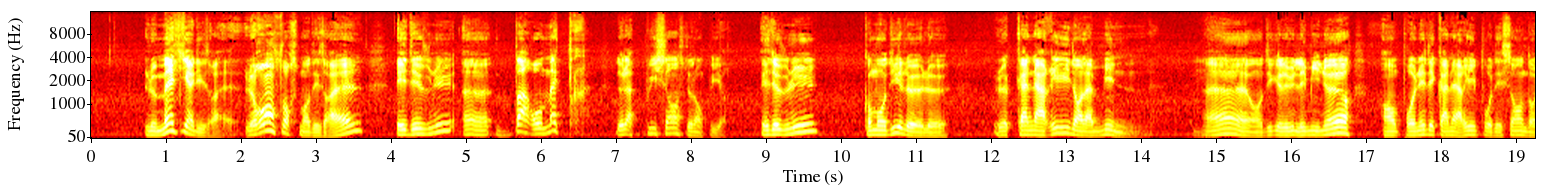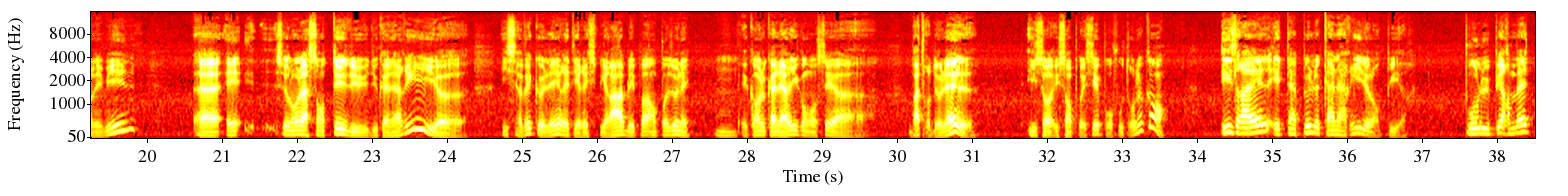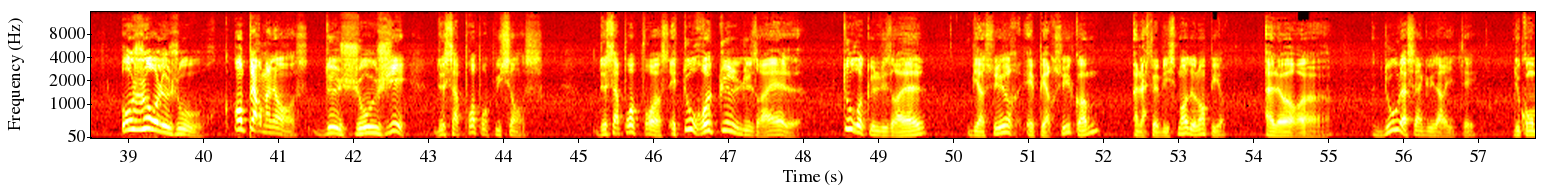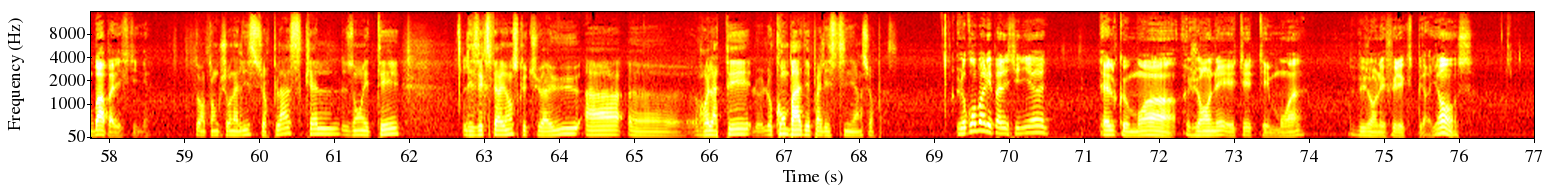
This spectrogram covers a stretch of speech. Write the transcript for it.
Le maintien d'Israël, le renforcement d'Israël est devenu un baromètre de la puissance de l'Empire, est devenu, comme on dit, le, le, canari dans la mine. Hein, on dit que les mineurs en prenaient des canaris pour descendre dans les mines, euh, et selon la santé du, canari, euh, il savait que l'air était respirable et pas empoisonné. Hmm. Et quand le canari commençait à battre de l'aile, il s'empressait pour foutre le camp. Israël est un peu le canari de l'Empire, pour lui permettre au jour le jour, en permanence, de jauger de sa propre puissance, de sa propre force. Et tout recul d'Israël, tout recul d'Israël, bien sûr, est perçu comme un affaiblissement de l'Empire. Alors, euh, d'où la singularité du combat palestinien. En tant que journaliste sur place, quelles ont été les expériences que tu as eues à euh, relater le, combat des Palestiniens sur place? Le combat des Palestiniens, tel que moi j'en ai été témoin, depuis j'en ai fait l'expérience,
